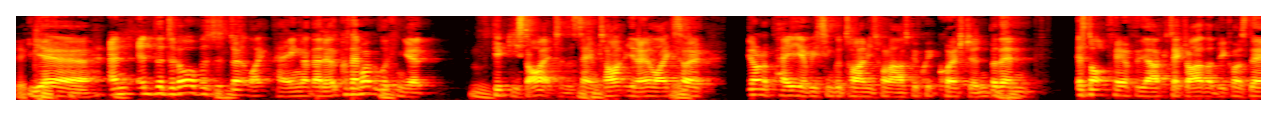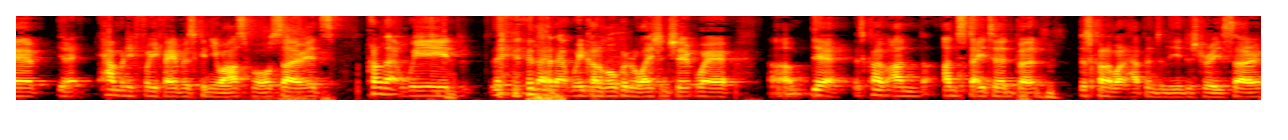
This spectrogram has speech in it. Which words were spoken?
yeah, and, and the developers just don't like paying like that because they might be looking at mm. 50 sites at the same mm-hmm. time, you know, like yeah. so you don't want to pay every single time you just want to ask a quick question. But then it's not fair for the architect either because they're, you know, how many free favors can you ask for? So it's kind of that weird, that, that weird kind of awkward relationship where, um, yeah, it's kind of un, unstated, but just kind of what happens in the industry. So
